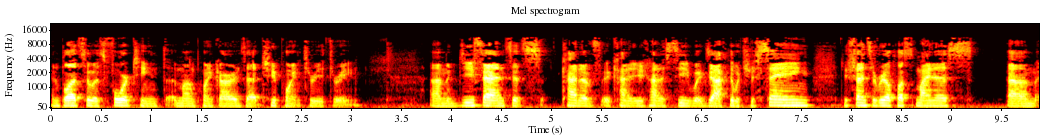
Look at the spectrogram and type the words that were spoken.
and Bledsoe is 14th among point guards at 2.33. Um, in defense, it's kind of it kind of you kind of see exactly what you're saying. Defensive real plus minus, um,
